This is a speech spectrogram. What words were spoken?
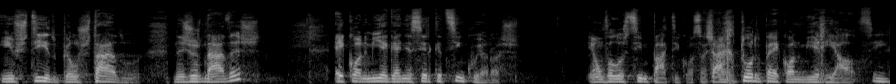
investido pelo Estado nas jornadas, a economia ganha cerca de 5 euros. É um valor simpático, ou seja, há retorno para a economia real. Sim.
